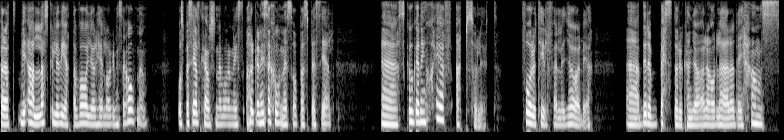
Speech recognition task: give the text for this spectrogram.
För att vi alla skulle veta, vad gör hela organisationen? Och speciellt kanske när vår organisation är så pass speciell. Eh, skugga din chef, absolut. Får du tillfälle, gör det. Eh, det är det bästa du kan göra och lära dig hans...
